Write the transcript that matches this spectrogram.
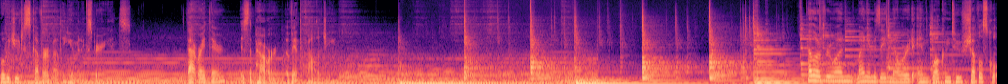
What would you discover about the human experience? That right there is the power of anthropology. Hello, everyone. My name is Aiden Elward, and welcome to Shovel School,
